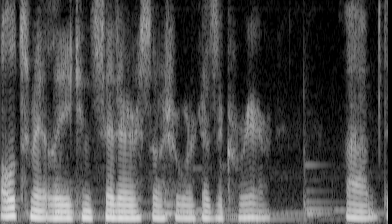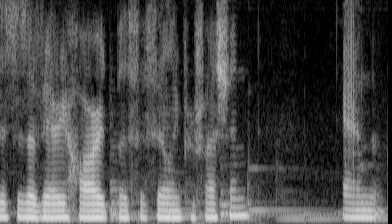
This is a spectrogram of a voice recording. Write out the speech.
ultimately consider social work as a career. Um, this is a very hard but fulfilling profession. And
